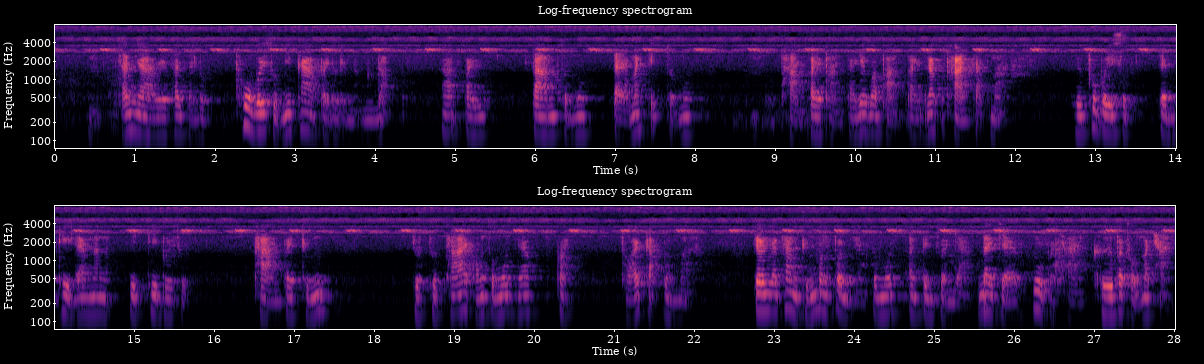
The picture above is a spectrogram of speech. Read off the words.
สัญญาเวทายจะลุกผู้บริสุทธิ์นี้ก้าวไปโดยลำดับไปตามสมมุติแต่ไม่ติดสมมุติ ผ่านไปผ่านไปเรียกว่าผ่านไปแล้วก็ผ่านกลับมา คือผู้บริสุทธิ์เต็มที่แล้วนั่นจิตที่บริสุทธิ์ ผ่านไปถึงจุดสุดท้ายของสมมุติแล้วก็ ถอยกลับลงมา จนกระทั่งถึงเบื้องต้นแห่งสมมติ อันเป็นส่วนหยาบได้แก่รูปฌานคือปฐมฌาน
